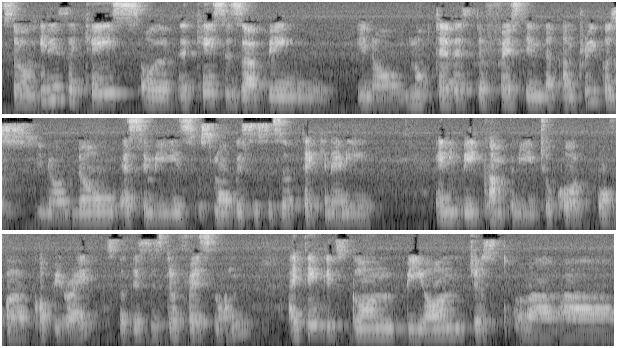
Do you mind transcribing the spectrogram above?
So it is a case, or the cases are being, you know, looked at as the first in the country because, you know, no SMEs, small businesses have taken any any big company to court over copyright. So this is the first one. I think it's gone beyond just a uh, uh,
